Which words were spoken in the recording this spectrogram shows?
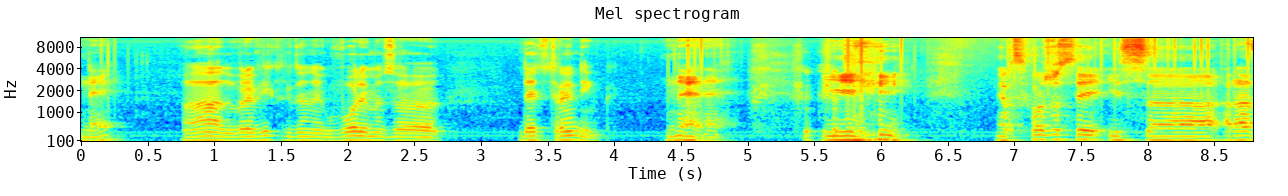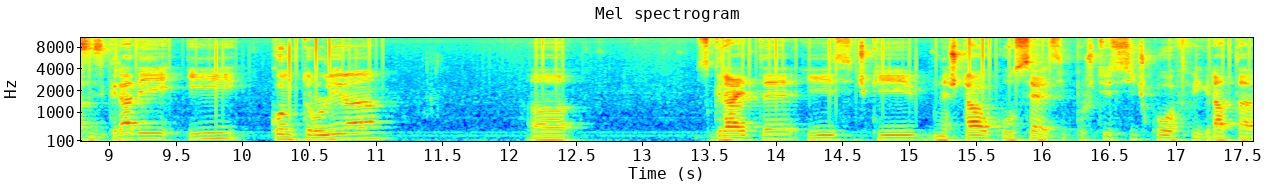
Не, А, добре, виках да не говорим за Dead Stranding. Не, не. И разхожда се из а, разни сгради и контролира а, сградите и всички неща около себе си. Почти всичко в играта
